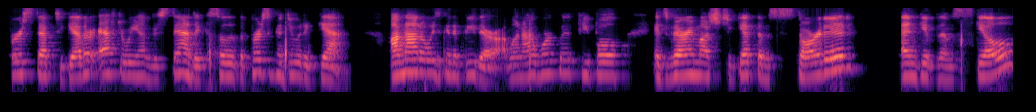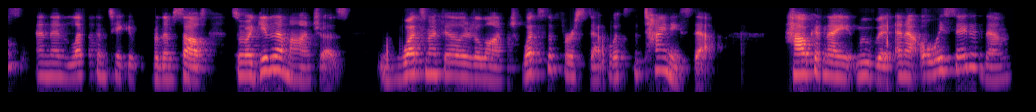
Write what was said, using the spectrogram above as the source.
first step together after we understand it so that the person can do it again. I'm not always going to be there. When I work with people, it's very much to get them started and give them skills and then let them take it for themselves. So I give them mantras. What's my failure to launch? What's the first step? What's the tiny step? How can I move it? And I always say to them,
